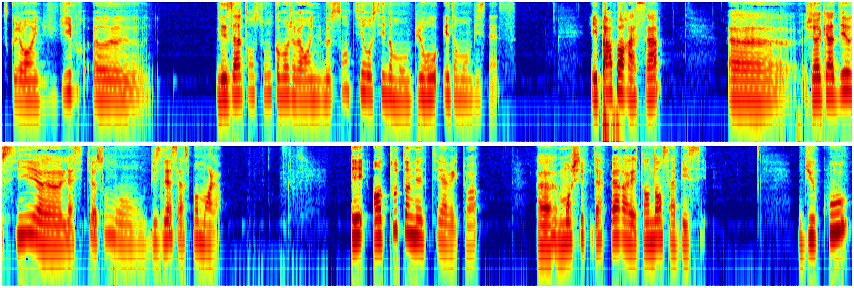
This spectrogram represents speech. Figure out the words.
ce que j'avais envie de vivre, les intentions, comment j'avais envie de me sentir aussi dans mon bureau et dans mon business. Et par rapport à ça, euh, j'ai regardé aussi euh, la situation de mon business à ce moment-là. Et en toute honnêteté avec toi, euh, mon chiffre d'affaires avait tendance à baisser. Du coup,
